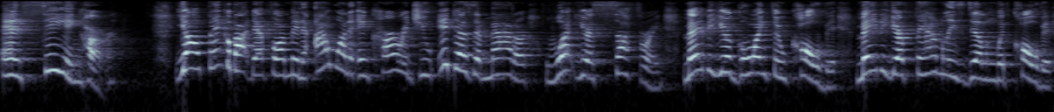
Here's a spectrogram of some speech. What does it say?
and seeing her. Y'all think about that for a minute. I want to encourage you. It doesn't matter what you're suffering. Maybe you're going through COVID. Maybe your family's dealing with COVID.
